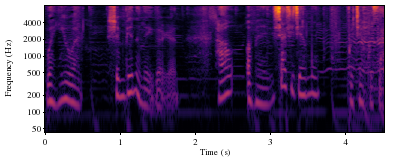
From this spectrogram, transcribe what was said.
吻一吻身边的那个人？好，我们下期节目不见不散。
